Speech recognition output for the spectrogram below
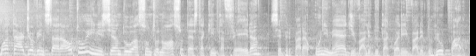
Boa tarde, ouvintes da Arauto. Iniciando o assunto nosso desta quinta-feira, sempre para Unimed, Vale do Taquari e Vale do Rio Pardo.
